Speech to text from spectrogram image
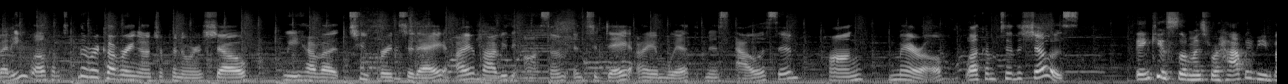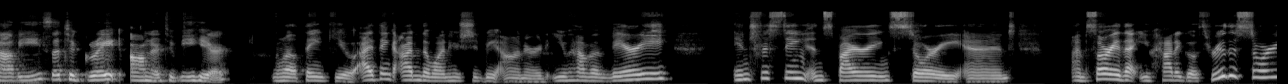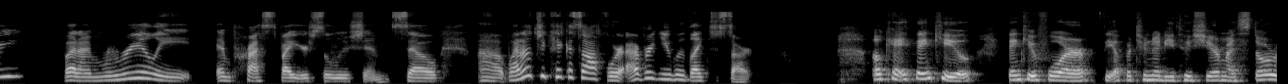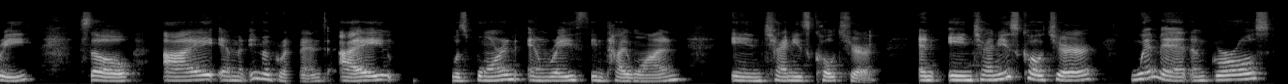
Everybody. Welcome to the Recovering Entrepreneurs Show. We have a twofer today. I am Bobbie the Awesome, and today I am with Miss Allison Hong Merrill. Welcome to the shows. Thank you so much for having me, Bobbie. Such a great honor to be here. Well, thank you. I think I'm the one who should be honored. You have a very interesting, inspiring story, and I'm sorry that you had to go through the story, but I'm really impressed by your solution. So, uh, why don't you kick us off wherever you would like to start? Okay, thank you. Thank you for the opportunity to share my story. So, I am an immigrant. I was born and raised in Taiwan in Chinese culture. And in Chinese culture, women and girls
